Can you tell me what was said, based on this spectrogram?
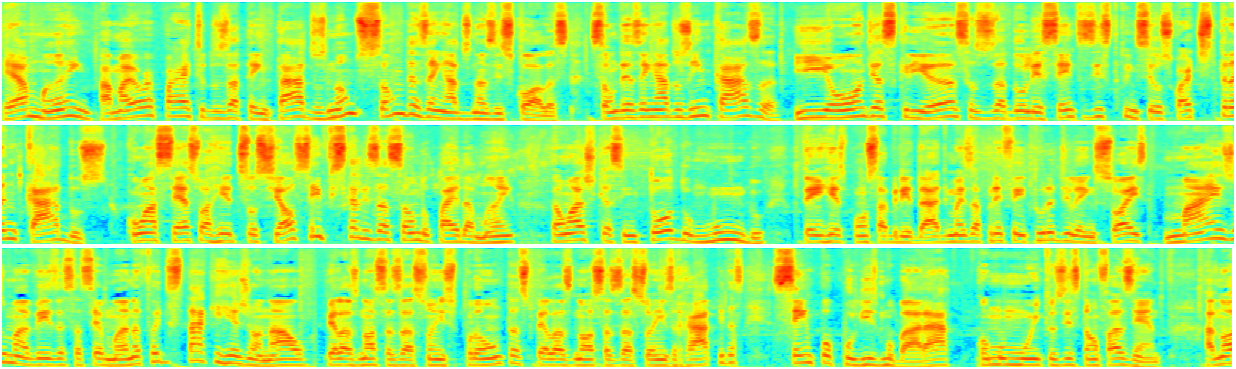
é a mãe. A maior parte dos atentados não são desenhados nas escolas, são desenhados em casa. E onde as crianças, os adolescentes estão em seus quartos trancados, com acesso à rede social, sem fiscalização do pai e da mãe. Então acho que assim, todo mundo tem responsabilidade, mas a Prefeitura de Lençóis, mais uma vez essa semana, foi destaque regional pelas nossas ações prontas, pelas nossas ações rápidas, sem populismo barato, como muitos estão fazendo. A nossa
